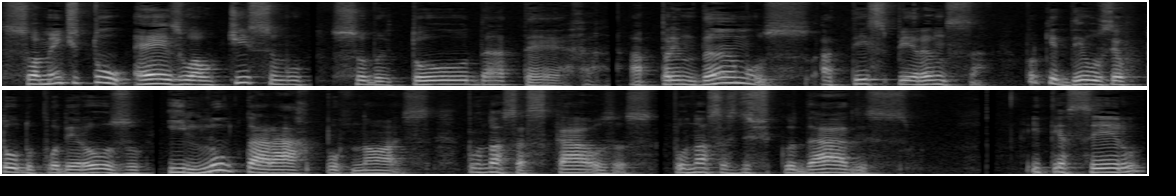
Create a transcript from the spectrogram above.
somente tu és o Altíssimo sobre toda a terra. Aprendamos a ter esperança, porque Deus é o Todo-Poderoso e lutará por nós, por nossas causas, por nossas dificuldades. E terceiro,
